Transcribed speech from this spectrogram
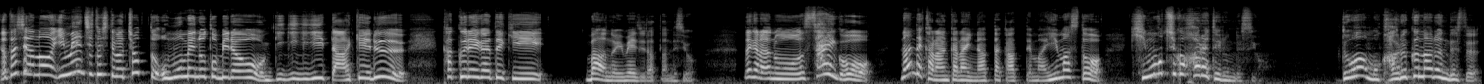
私あの、イメージとしてはちょっと重めの扉をギギギギって開ける隠れ家的バーのイメージだったんですよ。だからあの、最後、なんでカランカランになったかってまあ言いますと、気持ちが晴れてるんですよ。ドアも軽くなるんです。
